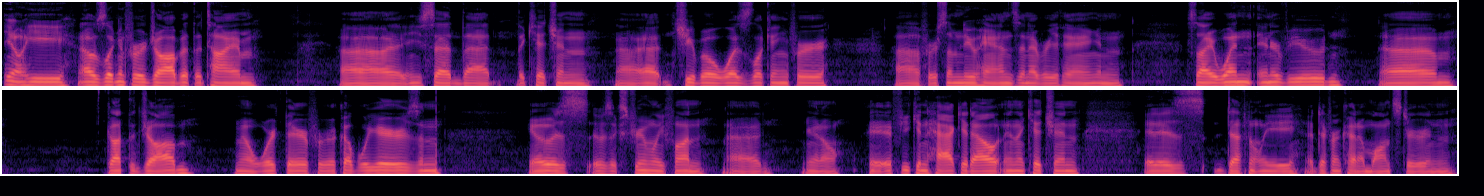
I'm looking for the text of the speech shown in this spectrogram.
you know, he I was looking for a job at the time. Uh, he said that the kitchen uh, at Chubo was looking for uh, for some new hands and everything, and so I went interviewed, um, got the job. You know, worked there for a couple years and you know, it was it was extremely fun. Uh, you know, if you can hack it out in the kitchen, it is definitely a different kind of monster, and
